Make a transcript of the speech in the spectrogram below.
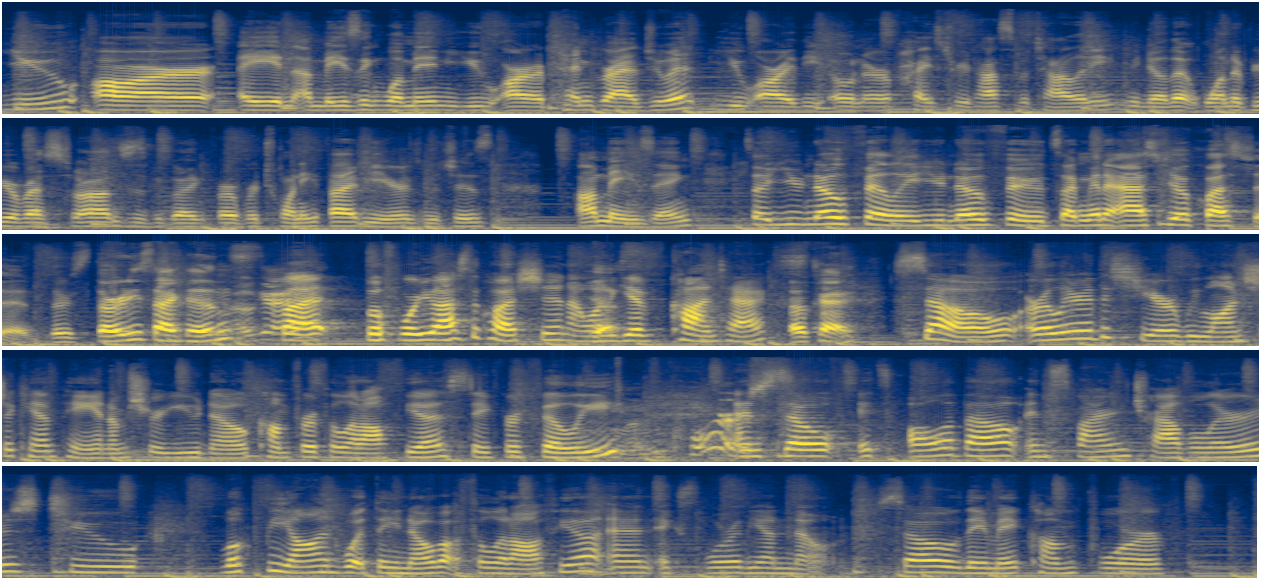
You are an amazing woman. You are a Penn graduate. You are the owner of High Street Hospitality. We know that one of your restaurants has been going for over 25 years, which is amazing. So you know Philly, you know food. So I'm going to ask you a question. There's 30 seconds. Okay. But before you ask the question, I want Yes. to give context. Okay. So, earlier this year, we launched a campaign. I'm sure you know Come for Philadelphia, Stay for Philly. Of course. And so it's all about inspiring travelers to look beyond what they know about Philadelphia and explore the unknown. So they may come for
